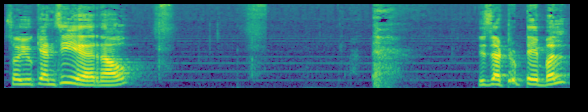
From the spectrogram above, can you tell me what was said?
So you can see here now, this is a truth table.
